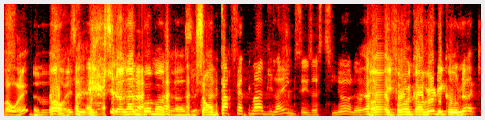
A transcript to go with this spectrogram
Ben ouais. Bon, ouais, c'est leur album en français. Ils sont parfaitement bilingues, ces hosties-là. Là. Ah, ils font un cover des colocs.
